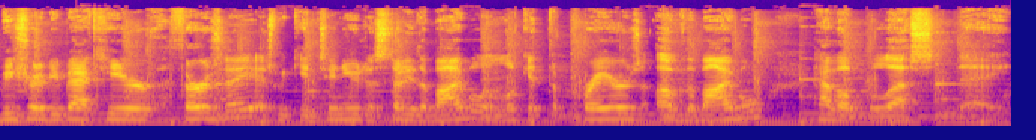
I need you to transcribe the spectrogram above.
Be sure to be back here Thursday as we continue to study the Bible and look at the prayers of the Bible. Have a blessed day.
